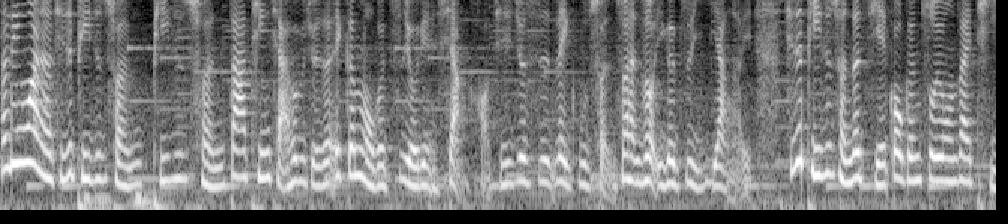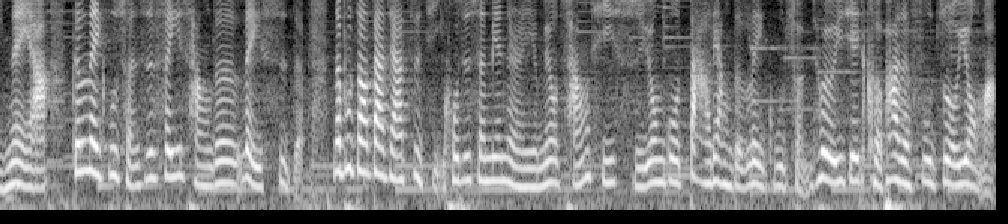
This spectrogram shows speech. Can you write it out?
那另外呢，其实皮质醇，皮质醇大家听起来会不会觉得，诶，跟某个字有点像？好，其实就是类固醇，虽然只有一个字一样而已。其实皮质醇的结构跟作用在体内啊，跟类固醇是非常的类似的。那不知道大家自己或是身边的人有没有长期使用过大量的类固醇，会有一些可怕的副作用嘛？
